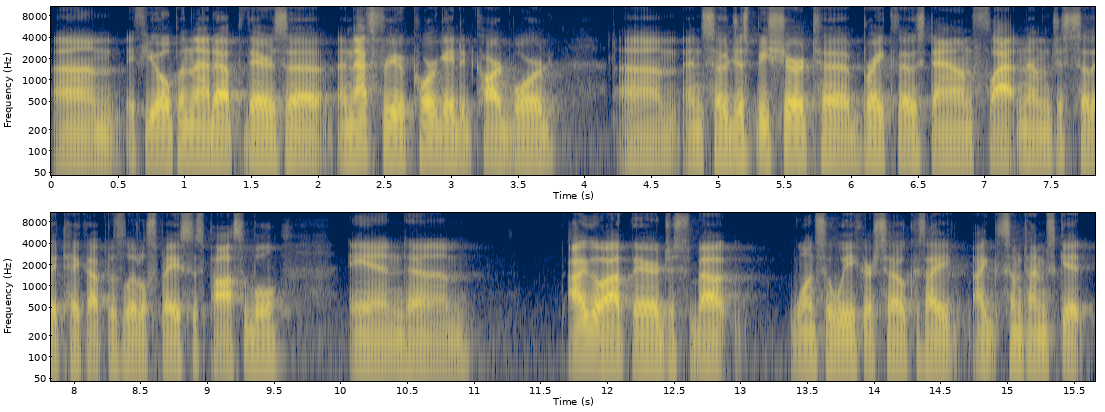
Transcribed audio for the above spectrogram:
Um, if you open that up, there's a, and that's for your corrugated cardboard. Um, and so just be sure to break those down, flatten them, just so they take up as little space as possible. And um, I go out there just about once a week or so because I, I sometimes get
